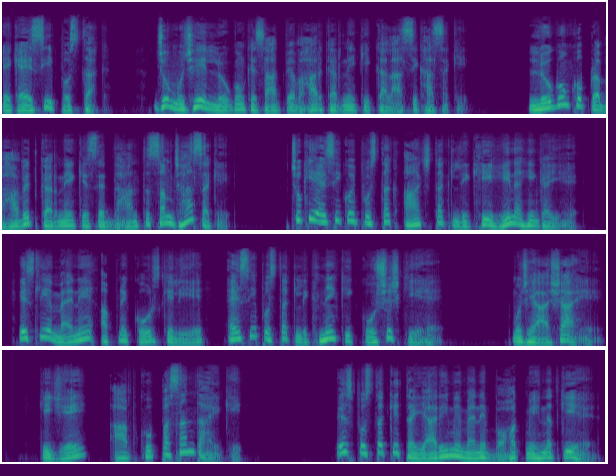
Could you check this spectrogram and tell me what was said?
एक ऐसी पुस्तक जो मुझे लोगों के साथ व्यवहार करने की कला सिखा सके, लोगों को प्रभावित करने के सिद्धांत समझा सके, चूँकि ऐसी कोई पुस्तक आज तक लिखी ही नहीं गई है। इसलिए मैंने अपने कोर्स के लिए ऐसी पुस्तक लिखने की कोशिश की है। मुझे आशा है कि ये आपको पसंद आएगी। इस पुस्तक की तैयारी में मैंने बहुत मेहनत की है।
